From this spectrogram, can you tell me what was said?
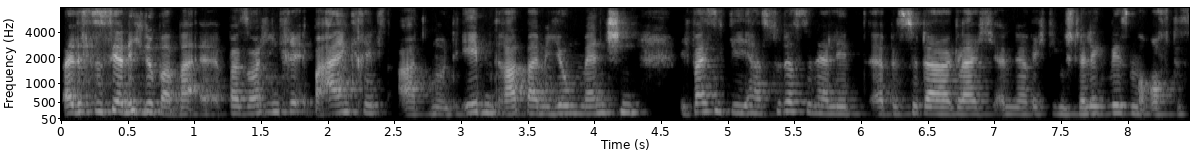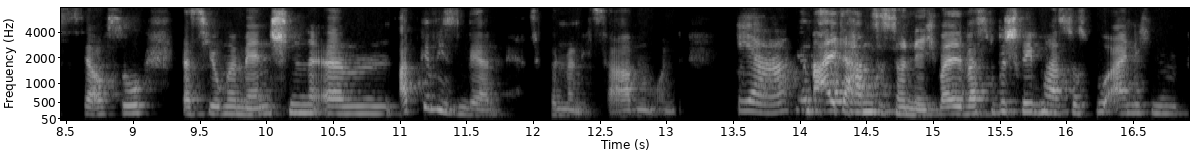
Weil das ist ja nicht nur bei, bei solchen, bei allen Krebsarten und eben gerade bei jungen Menschen. Ich weiß nicht, wie hast du das denn erlebt? Äh, bist du da gleich an der richtigen Stelle gewesen? Oft ist es ja auch so, dass junge Menschen ähm, abgewiesen werden. Sie können noch nichts haben und ja. im Alter haben sie es noch nicht, weil was du beschrieben hast, dass du eigentlich einen,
